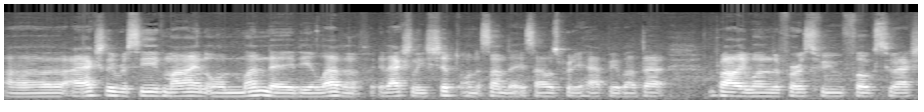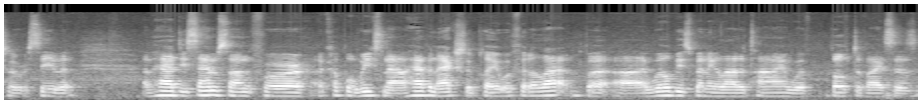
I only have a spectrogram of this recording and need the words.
Uh, I actually received mine on Monday the 11th. It actually shipped on the Sunday, so I was pretty happy about that. Probably one of the first few folks to actually receive it. I've had the Samsung for a couple weeks now. I haven't actually played with it a lot, but uh, I will be spending a lot of time with both devices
